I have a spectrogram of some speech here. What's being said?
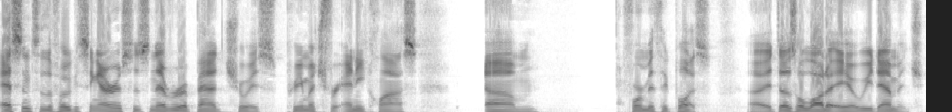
Essence of the Focusing Iris is never a bad choice, pretty much for any class um, for Mythic Plus. Uh, it does a lot of AoE damage.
